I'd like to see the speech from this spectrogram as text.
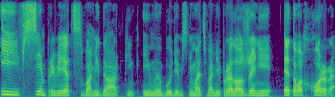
И всем привет, с вами Даркинг, и мы будем снимать с вами продолжение этого хоррора.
